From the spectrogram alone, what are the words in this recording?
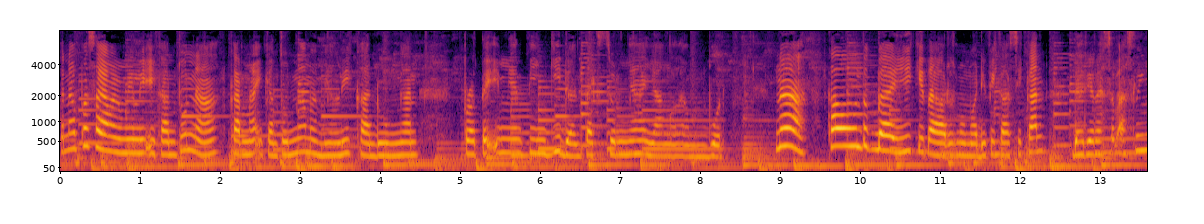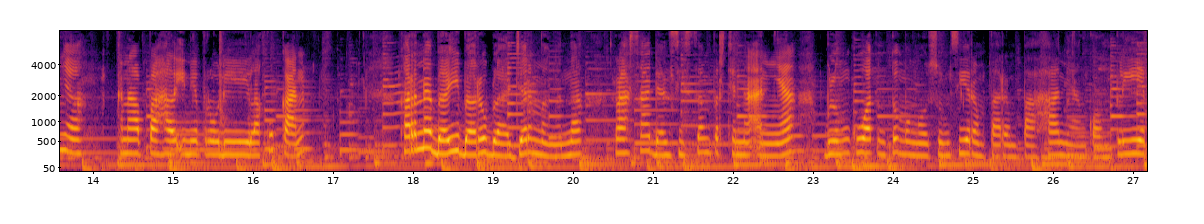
Kenapa saya memilih ikan tuna? Karena ikan tuna memiliki kandungan protein yang tinggi dan teksturnya yang lembut. Nah, kalau untuk bayi kita harus memodifikasikan dari resep aslinya. Kenapa hal ini perlu dilakukan? Karena bayi baru belajar mengenal rasa dan sistem percernaannya belum kuat untuk mengonsumsi rempah-rempahan yang komplit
